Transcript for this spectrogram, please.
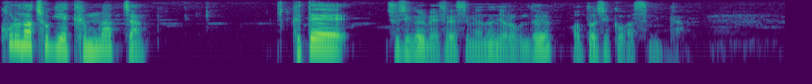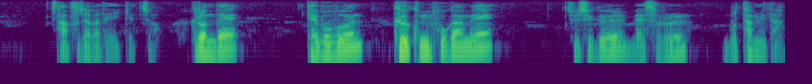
코로나 초기의 급락장. 그때 주식을 매수했으면 여러분들 어떠실 것 같습니까? 다 부자가 돼 있겠죠. 그런데 대부분 그 공포감에 주식을 매수를 못합니다.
